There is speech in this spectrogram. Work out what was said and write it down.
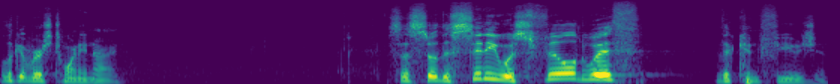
Look at verse 29. It says, So the city was filled with the confusion.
